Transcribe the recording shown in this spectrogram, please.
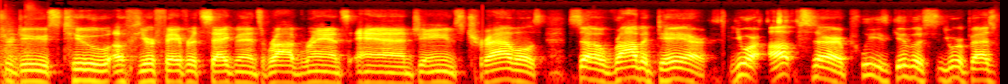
Introduced two of your favorite segments, Rob Rants and James Travels. So, Rob Adair, you are up, sir. Please give us your best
